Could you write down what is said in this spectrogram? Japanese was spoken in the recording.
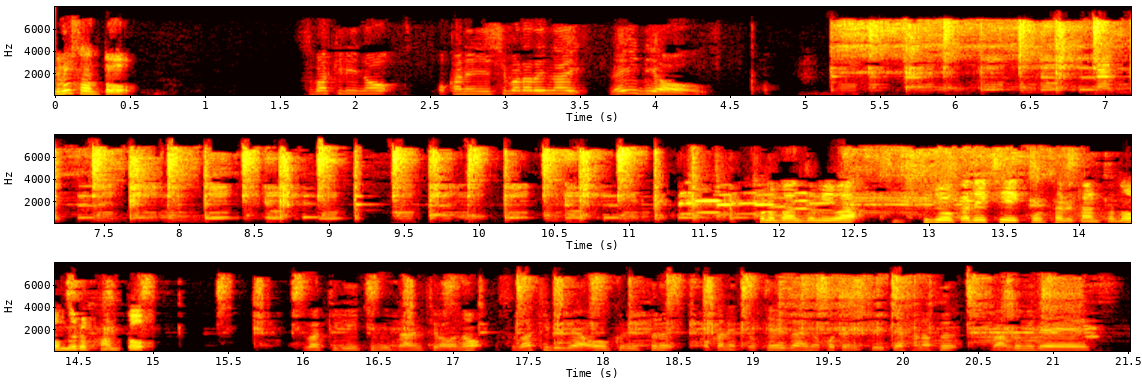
ムロさんと、スバキリのお金に縛られないレイディオ。この番組は、実業家で経営コンサルタントのムロさんと、スバキリ一味団長のスバキリがお送りするお金と経済のことについて話す番組です。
